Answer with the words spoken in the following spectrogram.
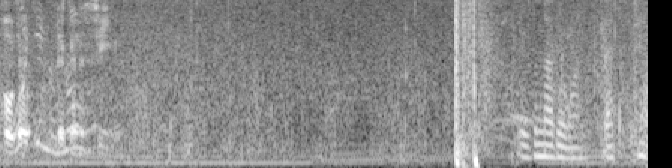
Hold up. They're gonna see you. There's another one. That's ten.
